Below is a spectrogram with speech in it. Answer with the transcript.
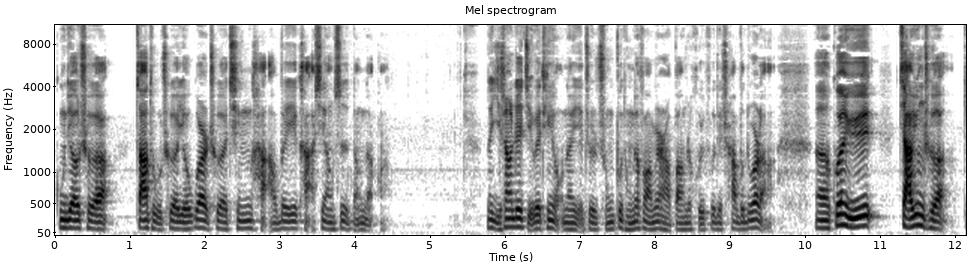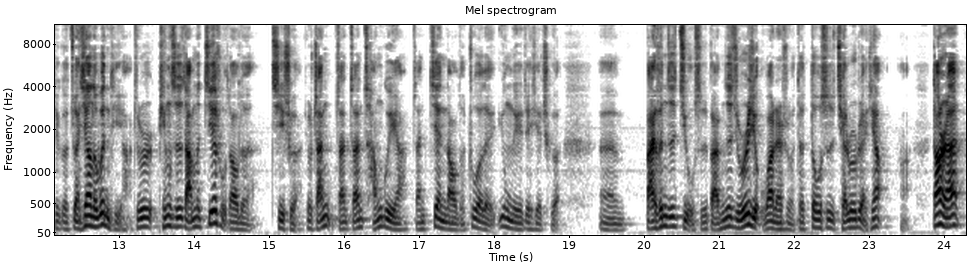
公交车、渣土车、油罐车、轻卡、微卡、厢式等等啊。那以上这几位听友呢，也就是从不同的方面啊，帮着回复的差不多了啊。呃，关于家用车这个转向的问题啊，就是平时咱们接触到的汽车，就咱咱咱常规啊，咱见到的、坐的、用的这些车，嗯，百分之九十、百分之九十九吧，咱说它都是前轮转向啊。当然，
